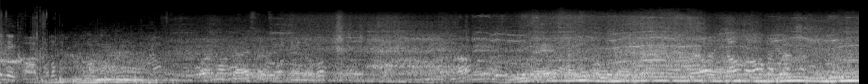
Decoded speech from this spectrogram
in den Korb, oder? Der ist halt so schnell, oder? Ja, ich glaube auch.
